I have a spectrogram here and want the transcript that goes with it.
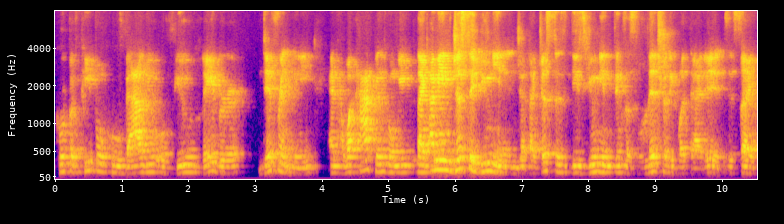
group of people who value or view labor differently. And what happens when we like i mean just the union like just as these union things that's literally what that is. It's like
